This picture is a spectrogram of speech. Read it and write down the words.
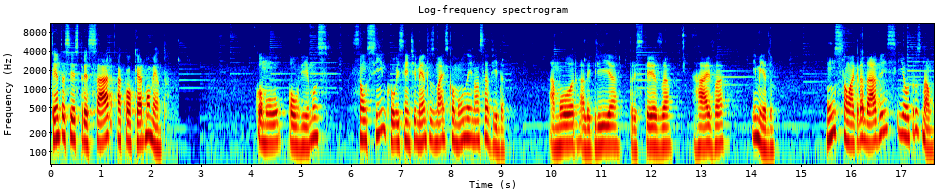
tenta se expressar a qualquer momento. Como ouvimos, são cinco os sentimentos mais comuns em nossa vida: amor, alegria, tristeza, raiva e medo. Uns são agradáveis e outros não,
